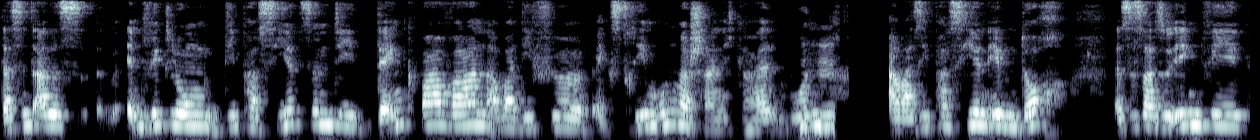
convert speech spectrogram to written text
Das sind alles Entwicklungen, die passiert sind, die denkbar waren, aber die für extrem unwahrscheinlich gehalten wurden. Mhm. Aber sie passieren eben doch. Es ist also irgendwie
